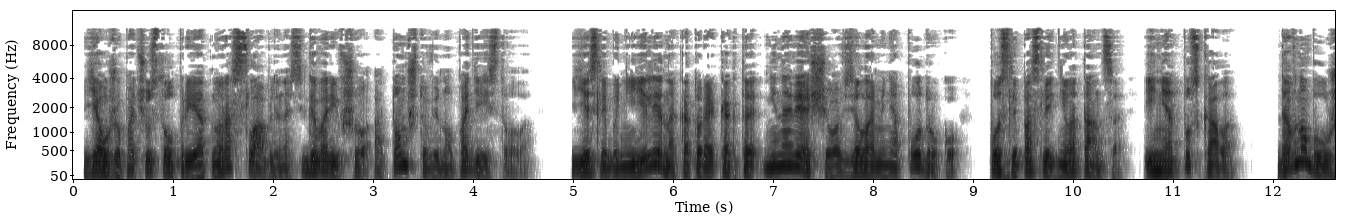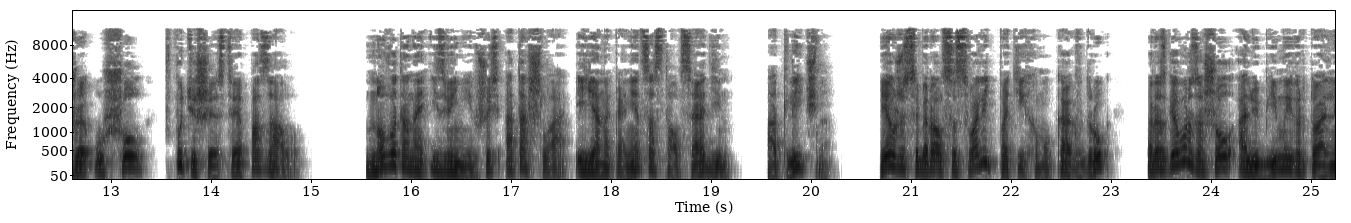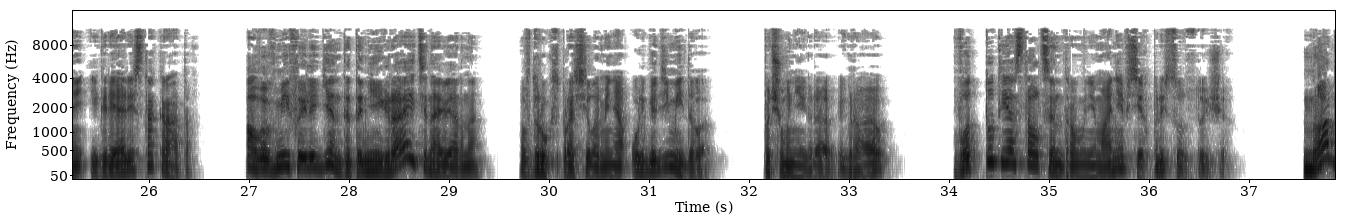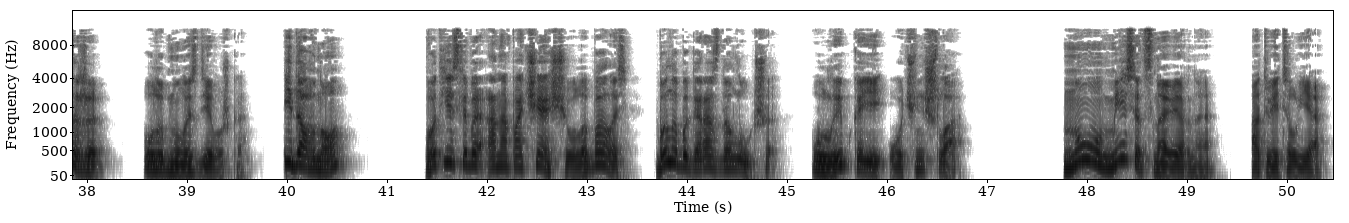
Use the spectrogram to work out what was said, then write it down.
Я уже почувствовал приятную расслабленность, говорившую о том, что вино подействовало. Если бы не Елена, которая как-то ненавязчиво взяла меня под руку после последнего танца и не отпускала, давно бы уже ушел в путешествие по залу. Но вот она, извинившись, отошла, и я, наконец, остался один. Отлично. Я уже собирался свалить по-тихому, как вдруг разговор зашел о любимой виртуальной игре аристократов. «А вы в мифы и легенды-то не играете, наверное?» Вдруг спросила меня Ольга Демидова. «Почему не играю?» «Играю». Вот тут я стал центром внимания всех присутствующих. «Надо же!» — улыбнулась девушка. «И давно?» Вот если бы она почаще улыбалась, было бы гораздо лучше. Улыбка ей очень шла. «Ну, месяц, наверное», — ответил я.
